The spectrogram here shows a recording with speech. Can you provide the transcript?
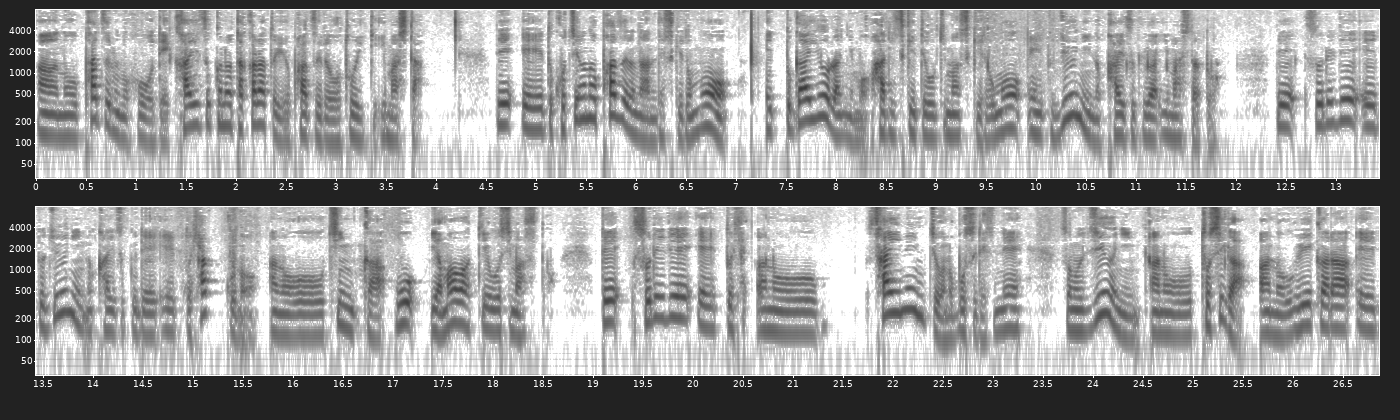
あの、パズルの方で、海賊の宝というパズルを解いていました。で、えっ、と、こちらのパズルなんですけども、えっと、概要欄にも貼り付けておきますけども、えっと、10人の海賊がいましたと。で、それで、えっと、10人の海賊で、えっと、100個の、あのー金貨を山分けをしますと。で、それで、えっと、あのー最年長のボスですね、その10人、あのー年が、あの、上から、えっ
